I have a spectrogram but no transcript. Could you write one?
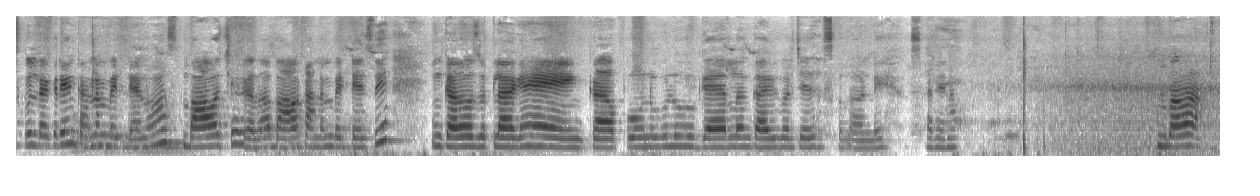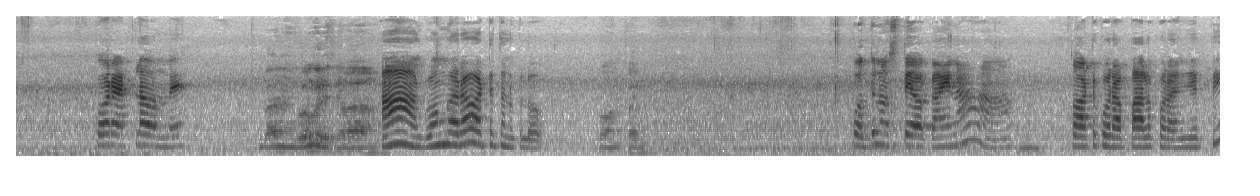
స్కూల్ దగ్గర ఇంకా అన్నం పెట్టాను. బాగా వచ్చారు కదా బాగా అన్నం పెట్టేసి ఇంకా రోజు ఇట్లాగే ఇంకా పునుగులు గేర్లు ఇంకా అవి కూడా చేసేసుకున్నామండి సరేనా? బావా కూర ఎట్లా ఉంది? గోంగూర వట్టి తణుకులు. పొద్దున వస్తే ఒక ఆయన తోటకూర పాలకూర అని చెప్పి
